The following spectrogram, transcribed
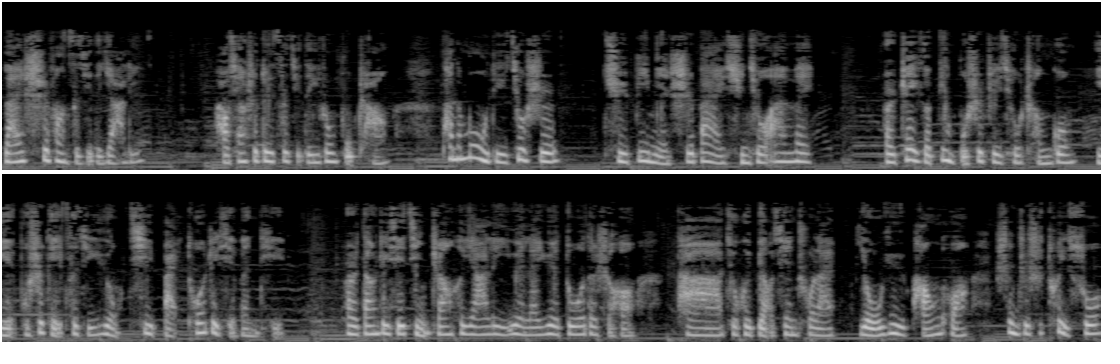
来释放自己的压力，好像是对自己的一种补偿。他的目的就是去避免失败，寻求安慰，而这个并不是追求成功，也不是给自己勇气摆脱这些问题。而当这些紧张和压力越来越多的时候，他就会表现出来犹豫、彷徨，甚至是退缩，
